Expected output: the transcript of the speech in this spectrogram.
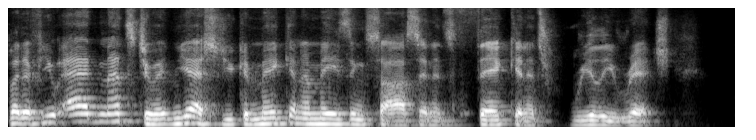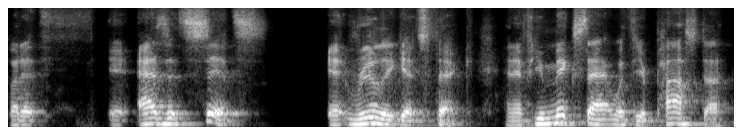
But if you add nuts to it, and yes, you can make an amazing sauce and it's thick and it's really rich. But it, it as it sits, it really gets thick. And if you mix that with your pasta,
